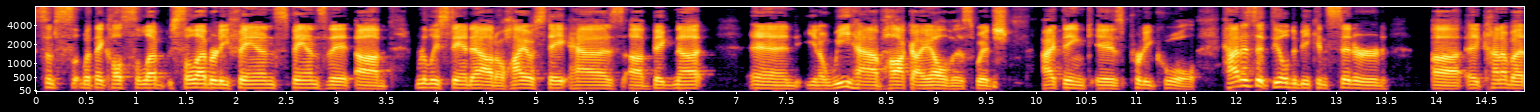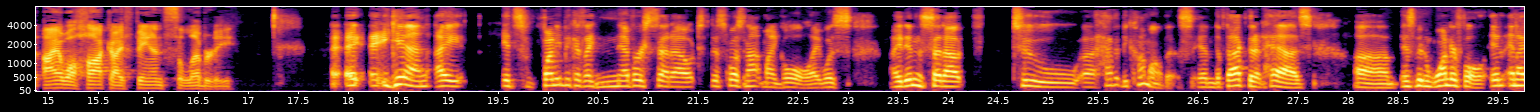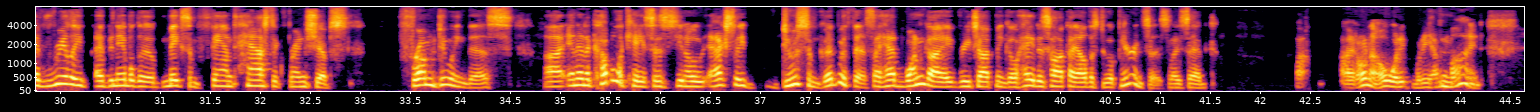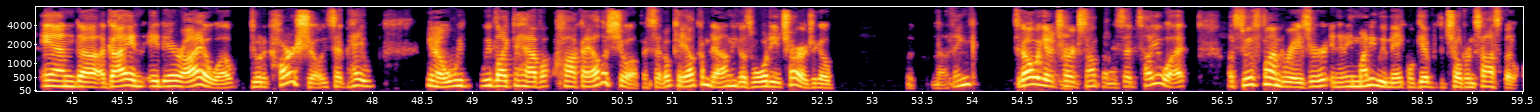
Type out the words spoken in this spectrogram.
some what they call celeb celebrity fans, fans that um, really stand out. Ohio State has uh, Big Nut, and you know we have Hawkeye Elvis, which I think is pretty cool. How does it feel to be considered uh, a kind of an Iowa Hawkeye fan celebrity? I, again, I it's funny because I never set out. This was not my goal. I was I didn't set out to uh, have it become all this. And the fact that it has um, has been wonderful. And, and I've really I've been able to make some fantastic friendships from doing this. Uh, and in a couple of cases, you know, actually do some good with this. I had one guy reach out to me and go, "Hey, does Hawkeye Elvis do appearances?" And I said, "I don't know. What do, what do you have in mind?" And uh, a guy in Adair, Iowa, doing a car show, he said, "Hey, you know, we'd we'd like to have Hawkeye Elvis show up." I said, "Okay, I'll come down." He goes, "Well, what do you charge?" I go, "Nothing." He's like, "Oh, we got to charge something." I said, "Tell you what, let's do a fundraiser, and any money we make, we'll give to the Children's Hospital."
